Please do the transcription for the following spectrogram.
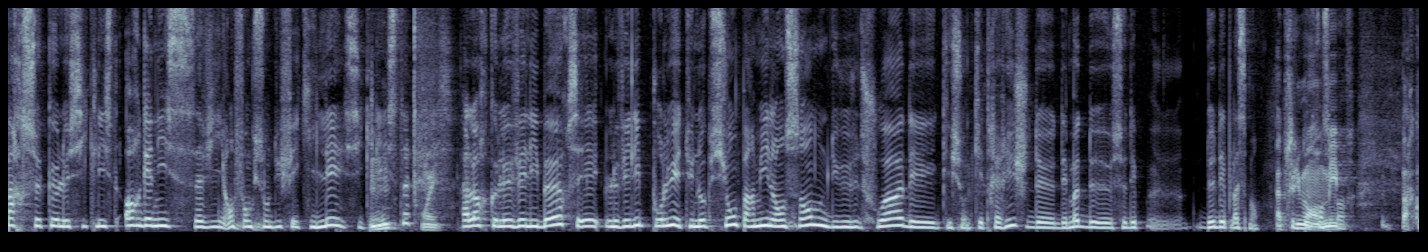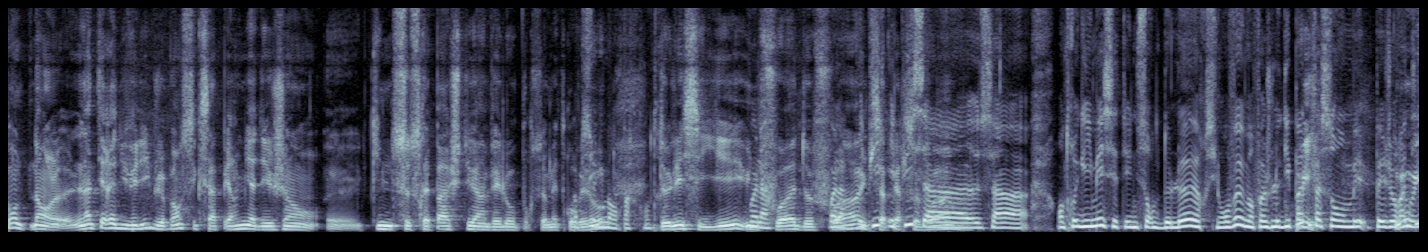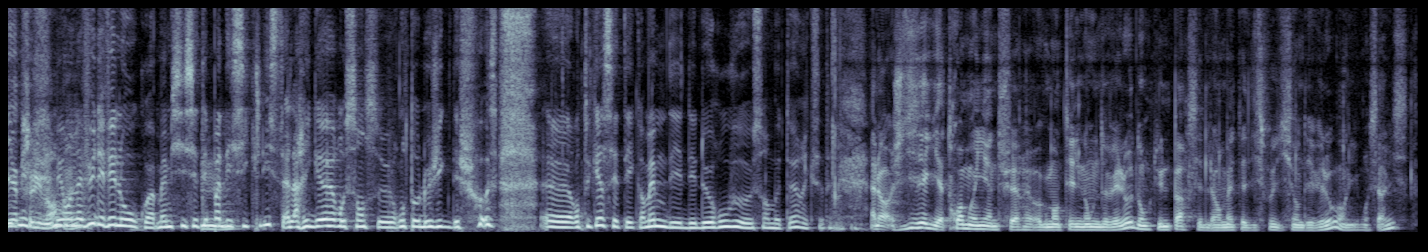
parce que le cycliste organise sa vie en fonction du fait qu'il est cycliste, mmh, alors que le vélibeur, c'est le vélib pour lui est une option parmi l'ensemble du choix des, qui, qui est très riche des modes de, de déplacement. Absolument, mais par contre, non, l'intérêt du vélib, je pense, c'est que ça a permis à des gens euh, qui ne se seraient pas acheté un vélo pour se mettre au vélo, de l'essayer une fois, deux fois, et, puis, et puis ça, ça, entre guillemets, c'était une sorte sorte de leurre, si on veut, mais enfin, je le dis pas de façon péjorative, mais, on a vu des vélos, quoi, même si c'était pas mm. des cyclistes à la rigueur au sens euh, ontologique des choses. Euh, en tout cas, c'était quand même des, deux roues sans moteur, etc. Alors, je disais, il y a trois moyens de faire augmenter le nombre de vélos. Donc, d'une part, c'est de leur mettre à disposition des vélos en libre service.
